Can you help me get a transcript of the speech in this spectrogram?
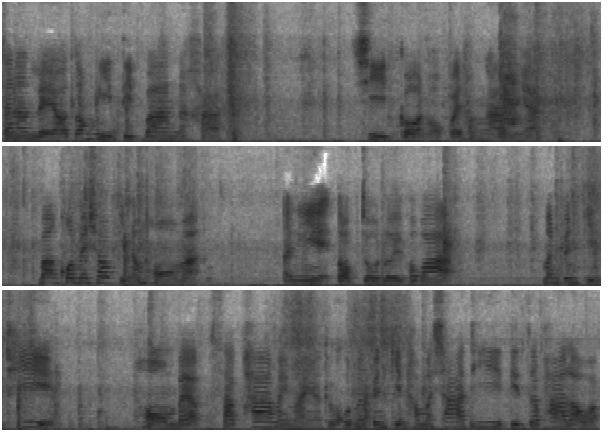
ฉะนั้นแล้วต้องมีติดบ้านนะคะ ฉีดก่อนออกไปทำงานอย่างเงี้ย บางคนไม่ชอบกลิ่นน้ำหอมอะอันนี้ตอบโจทย์เลยเพราะว่ามันเป็นกลิ่นที่หอมแบบซักผ้าใหม่ๆอะทุกคนมันเป็นกลิ่นธรรมชาติที่ติดเสื้อผ้าเราอะ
